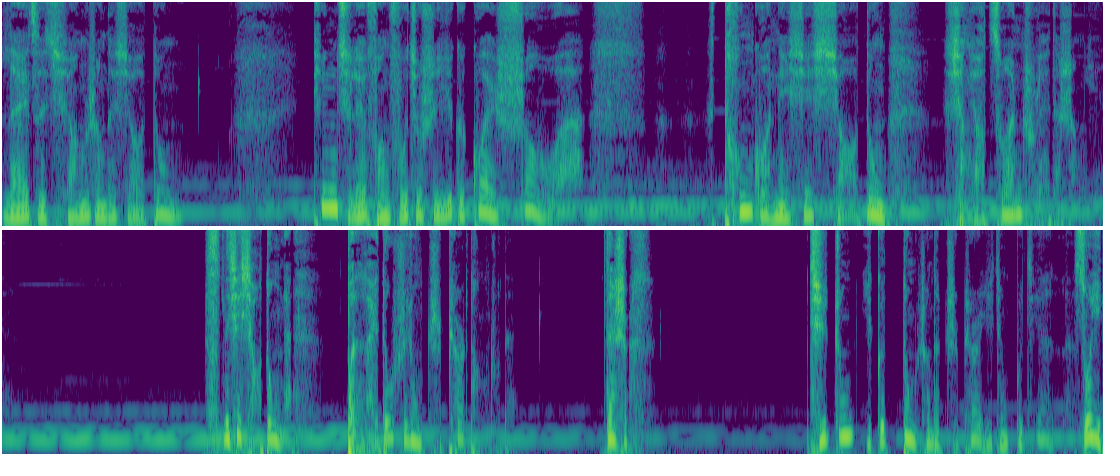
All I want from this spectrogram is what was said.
来自墙上的小洞，听起来仿佛就是一个怪兽啊，通过那些小洞想要钻出来的声音。那些小洞呢，本来都是用纸片挡住的，但是。其中一个洞上的纸片已经不见了，所以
